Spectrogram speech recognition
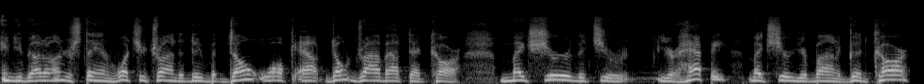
and you've got to understand what you're trying to do. But don't walk out, don't drive out that car. Make sure that you're you're happy. Make sure you're buying a good car.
